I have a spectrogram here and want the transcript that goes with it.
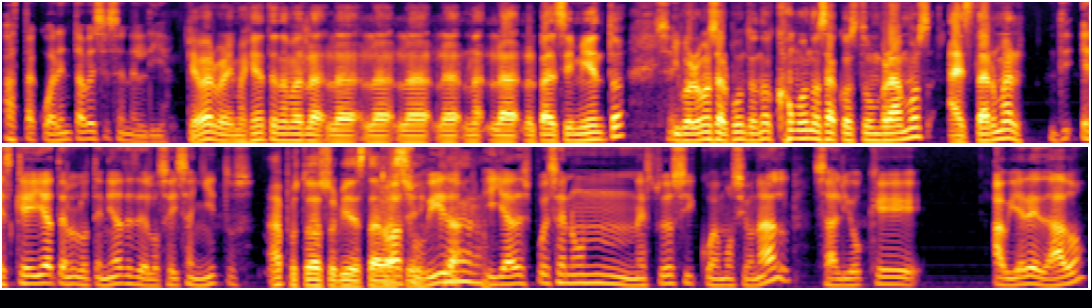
hasta 40 veces en el día. Qué bárbaro, imagínate nada más el padecimiento y volvemos al punto, ¿no? ¿Cómo nos acostumbramos a estar mal? Es que ella lo tenía desde los seis añitos. Ah, pues toda su vida estaba así. Toda su vida. Y ya después en un estudio psicoemocional salió que había heredado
